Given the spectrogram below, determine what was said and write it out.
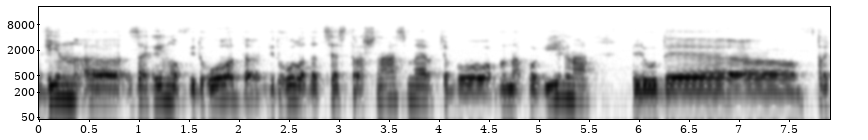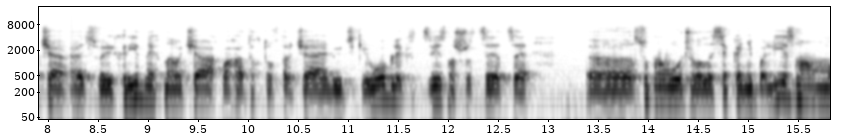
Він е, загинув від голоду. Від голоду це страшна смерть, бо вона повільна. Люди е, втрачають своїх рідних на очах. Багато хто втрачає людський облік. Звісно, що це, це е, супроводжувалося канібалізмом,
